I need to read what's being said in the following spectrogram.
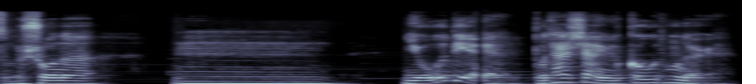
怎么说呢？嗯，有点不太善于沟通的人，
